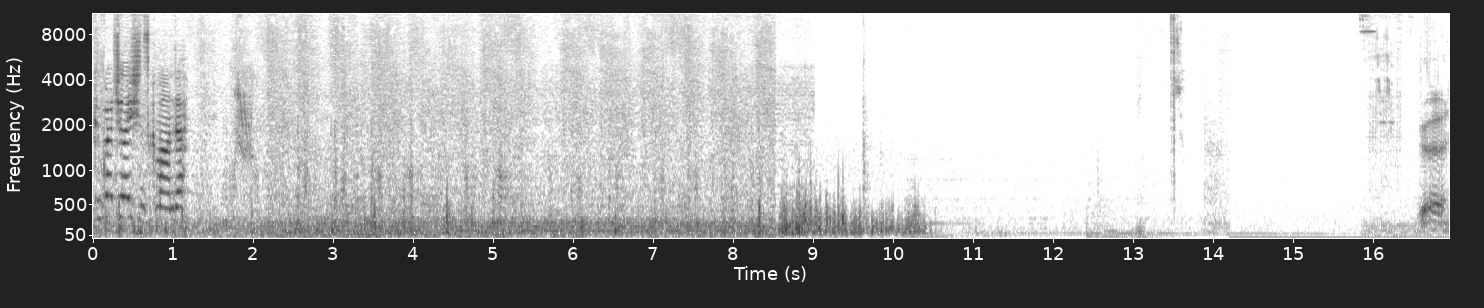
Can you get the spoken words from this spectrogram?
Congratulations, Commander. Good.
